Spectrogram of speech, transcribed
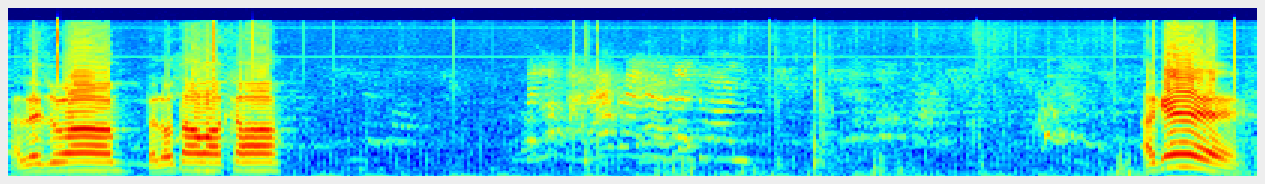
Dale, Joan. Pelota baja. ¿A qué?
